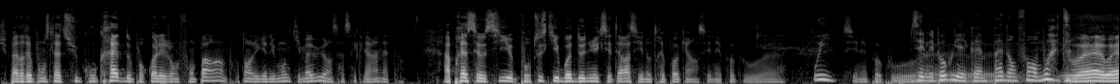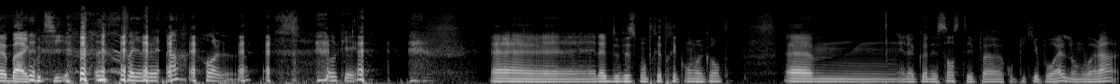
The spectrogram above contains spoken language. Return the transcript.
J'ai pas de réponse là-dessus concrète de pourquoi les gens le font pas. hein. Pourtant, le gars du monde qui m'a vu, hein, ça c'est clair et net. hein. Après, c'est aussi pour tout ce qui est boîte de nuit, etc. C'est une autre époque. hein. C'est une époque où. euh, Oui. C'est une époque où. C'est une époque où il y avait quand même pas d'enfants en boîte. Ouais, ouais, bah écoute, si. Enfin, il y en avait un. Oh là là. Ok. Euh, elle devait se montrer très convaincante. Euh, et la connaissance, c'était pas compliqué pour elle, donc voilà.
